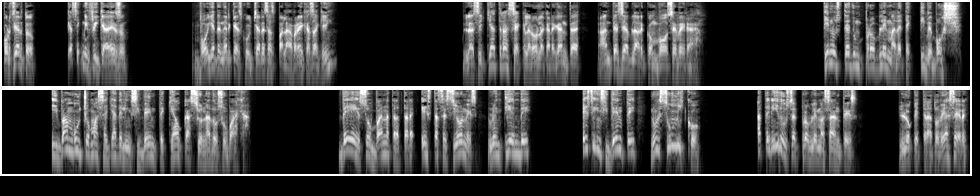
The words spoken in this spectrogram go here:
Por cierto, ¿qué significa eso? ¿Voy a tener que escuchar esas palabrejas aquí? La psiquiatra se aclaró la garganta antes de hablar con voz severa. Tiene usted un problema, detective Bosch, y va mucho más allá del incidente que ha ocasionado su baja. De eso van a tratar estas sesiones, ¿lo entiende? Ese incidente no es único. Ha tenido usted problemas antes, lo que trato de hacer,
